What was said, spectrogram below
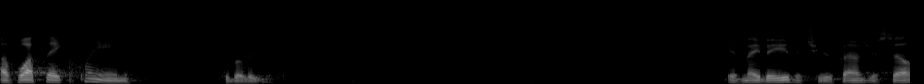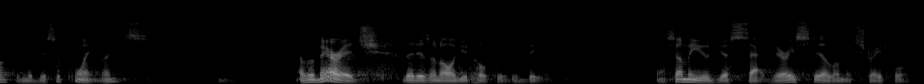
of what they claim to believe. It may be that you found yourself in the disappointments of a marriage that isn't all you'd hoped it would be. Now, some of you just sat very still and looked straight forward.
